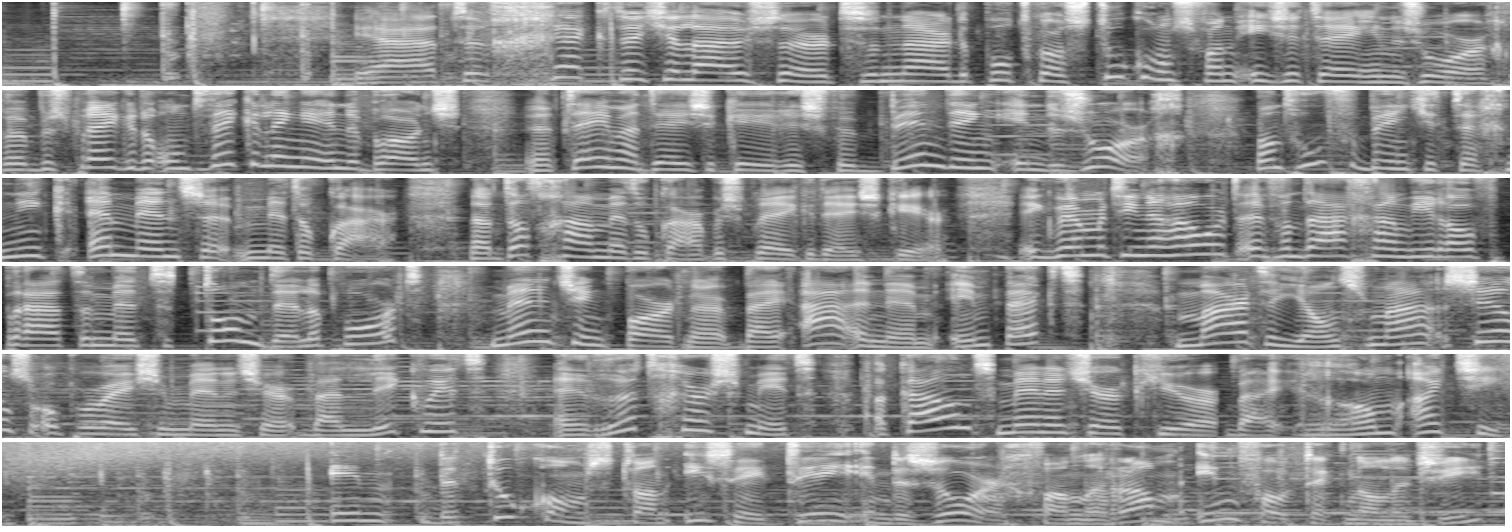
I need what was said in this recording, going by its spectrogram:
Ja, te gek dat je luistert naar de podcast Toekomst van ICT in de Zorg. We bespreken de ontwikkelingen in de branche. En het thema deze keer is verbinding in de zorg. Want hoe verbind je techniek en mensen met elkaar? Nou, dat gaan we met elkaar bespreken deze keer. Ik ben Martine Houwert en vandaag gaan we hierover praten met Tom Dellepoort, managing partner bij A&M Impact, Maarten Jansma, sales operation manager bij Liquid en Rutger Smit, account manager Cure bij RAM IT. In De Toekomst van ICT in de Zorg van RAM Infotechnology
